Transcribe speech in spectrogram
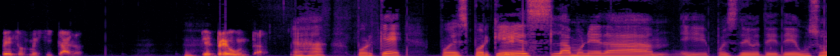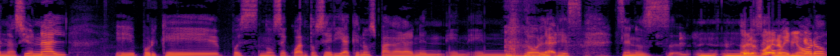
pesos mexicanos? Les pregunta. Ajá, ¿por qué? Pues porque es la moneda pues de, de uso nacional, eh, porque pues no sé cuánto sería que nos pagaran en, en, dólares, se nos no o en oro.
